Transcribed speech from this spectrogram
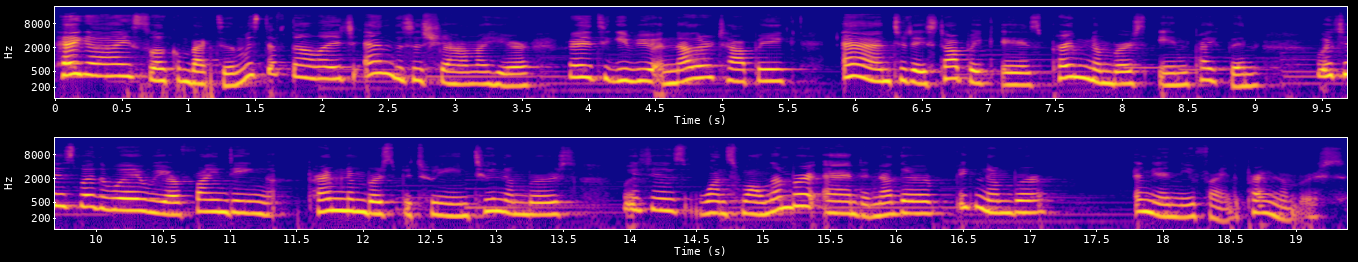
Hey guys, welcome back to the Mist of Knowledge, and this is Shahama here, ready to give you another topic. And today's topic is prime numbers in Python, which is, by the way, we are finding prime numbers between two numbers, which is one small number and another big number, and then you find the prime numbers.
